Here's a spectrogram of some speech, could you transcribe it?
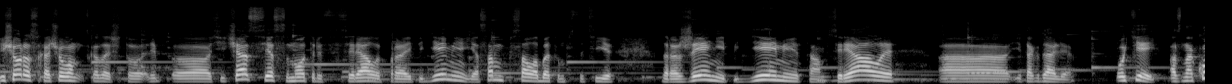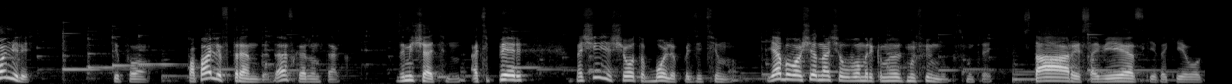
Еще раз хочу вам сказать, что э, сейчас все смотрят сериалы про эпидемии. Я сам писал об этом в статье заражения, эпидемии, там сериалы э, и так далее. Окей, ознакомились? Типа, попали в тренды, да, скажем так? Замечательно. А теперь начните с чего-то более позитивного. Я бы вообще начал вам рекомендовать мультфильмы посмотреть. Старые, советские, такие вот.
